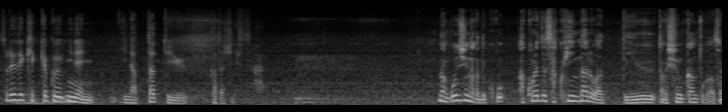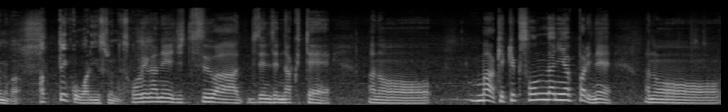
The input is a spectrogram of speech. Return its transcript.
それで結局2年になったっていう形です、はい。なご自身の中でこうあこれで作品になるわっていうなんか瞬間とかそういうのがあってこう終わりにするんですか？これがね実は全然なくてあのーまあ結局そんなにやっぱりねあのー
